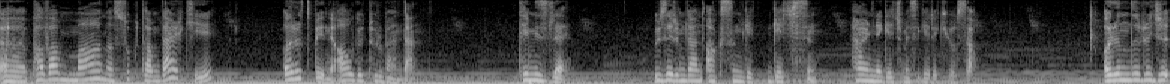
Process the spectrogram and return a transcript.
Ee, Pavamana Suktam der ki arıt beni, al götür benden temizle. Üzerimden aksın geçsin. Her ne geçmesi gerekiyorsa. Arındırıcı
